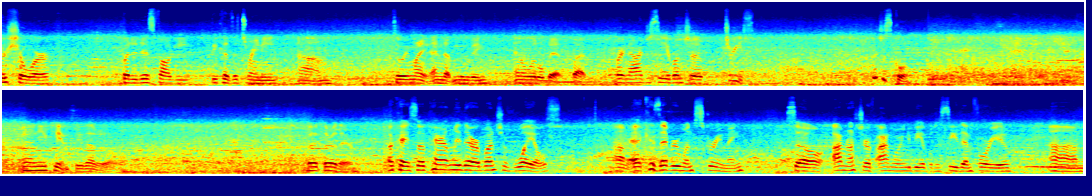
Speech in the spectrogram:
for sure, but it is foggy because it's rainy. Um, so we might end up moving in a little bit. But right now I just see a bunch of trees, which is cool. And you can't see that at all. But they're there. Okay, so apparently there are a bunch of whales because um, everyone's screaming. So I'm not sure if I'm going to be able to see them for you. Um,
